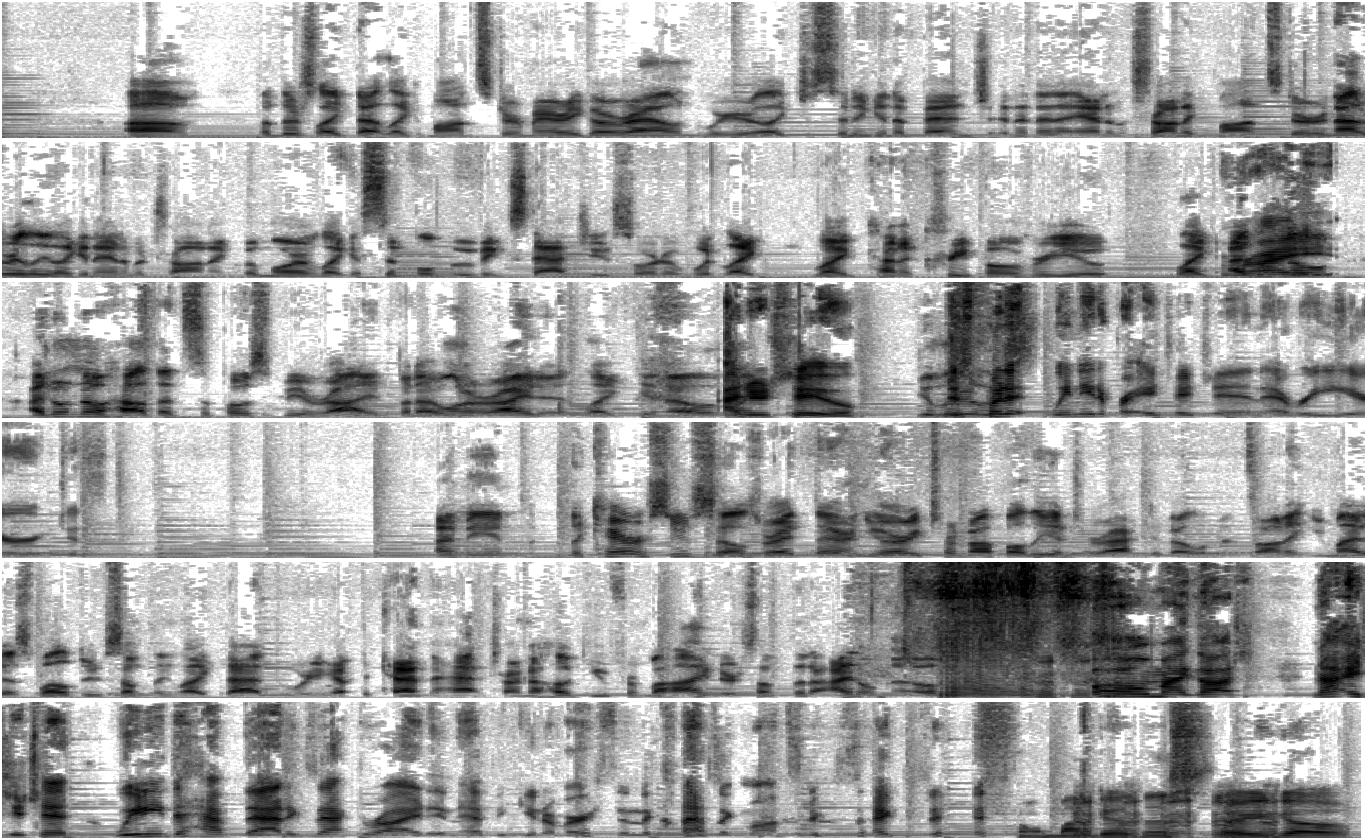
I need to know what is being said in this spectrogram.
Um, but there's like that like monster merry-go-round where you're like just sitting in a bench and then an animatronic monster not really like an animatronic, but more of like a simple moving statue, sort of would like like kind of creep over you. Like I don't know, I don't know how that's supposed to be a ride, but I want to ride it. Like you know, I do too. You Just put it we need it for HHN every year. Just I mean, the Caro-Seuss-el's right there, and you already turned off all the interactive elements on it. You might as well do something like that, where you have the cat in the hat trying to hug you from behind or something. I don't know. Oh my gosh, not HHN. We need to have that exact ride in Epic Universe in the classic monster section. oh my goodness. There you go.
